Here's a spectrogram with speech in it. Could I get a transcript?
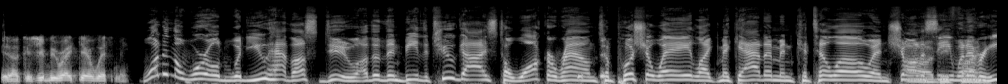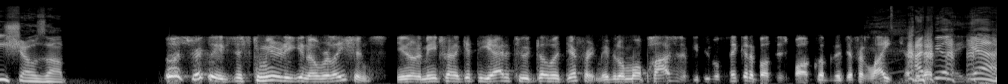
You know, because you'll be right there with me. What in the world would you have us do other than be the two guys to walk around to push away like McAdam and Cotillo and Shaughnessy whenever he shows up? Well, strictly, it's just community, you know, relations. You know what I mean? Trying to get the attitude a little bit different, maybe a little more positive, get people thinking about this ball club in a different light. I, mean, I that's- feel yeah.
